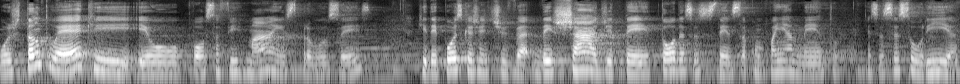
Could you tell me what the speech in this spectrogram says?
Hoje tanto é que eu posso afirmar isso para vocês, que depois que a gente tiver, deixar de ter toda essa assistência, acompanhamento, essa assessoria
